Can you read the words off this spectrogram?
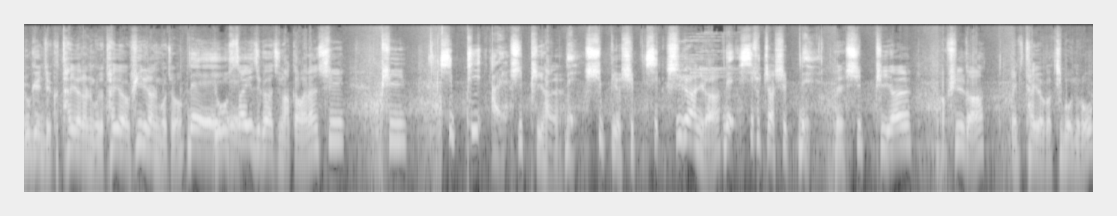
요게 이제 그 타이어라는 거죠. 타이어 휠이라는 거죠. 네. 요 사이즈가 지금 아까 말한 C, P, 10PR CPR. 네. 10이요, 10. 10. C가 아니라 네, 10. 숫자 10. 네. 네, CPR 어, 휠과 엠피 타이어가 기본으로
